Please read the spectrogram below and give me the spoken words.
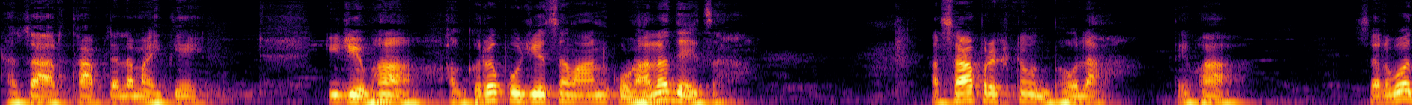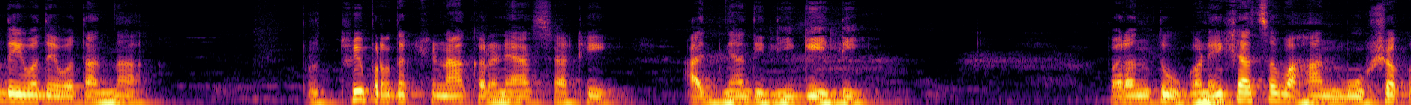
ह्याचा अर्थ आपल्याला माहिती आहे की जेव्हा अग्रपूजेचा मान कोणाला द्यायचा? असा प्रश्न उद्भवला तेव्हा सर्व देवदेवतांना पृथ्वी प्रदक्षिणा करण्यासाठी आज्ञा दिली गेली. परंतु गणेशाचं वाहन मूषक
